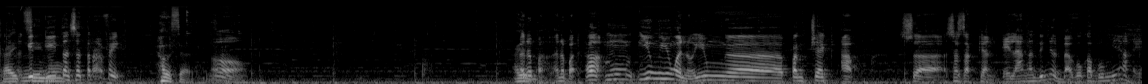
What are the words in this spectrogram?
Kahit Gitgitan sino- sa traffic. Oh, sir. Oo. Ayun. Ano pa? Ano pa? Ah, mm, yung yung ano, yung ah, pag-check up sa sasakyan, kailangan din 'yun bago ka bumiyahe.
